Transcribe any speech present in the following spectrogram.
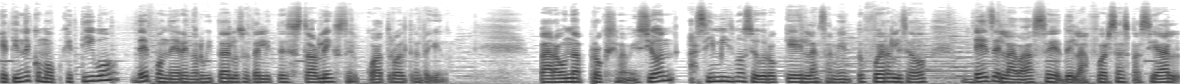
que tiene como objetivo de poner en órbita los satélites Starlink del 4 al 31. Para una próxima misión, asimismo aseguró que el lanzamiento fue realizado desde la base de la Fuerza Espacial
